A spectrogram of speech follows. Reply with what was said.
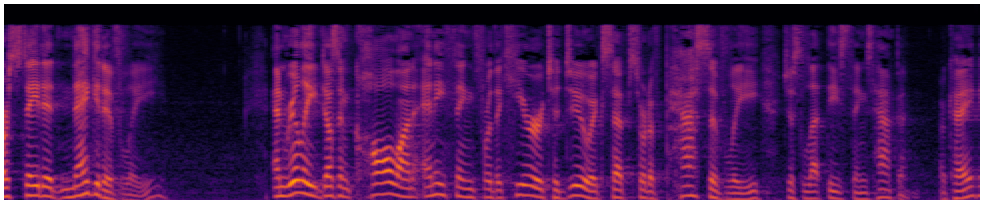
are stated negatively and really doesn't call on anything for the hearer to do except sort of passively just let these things happen. Okay?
